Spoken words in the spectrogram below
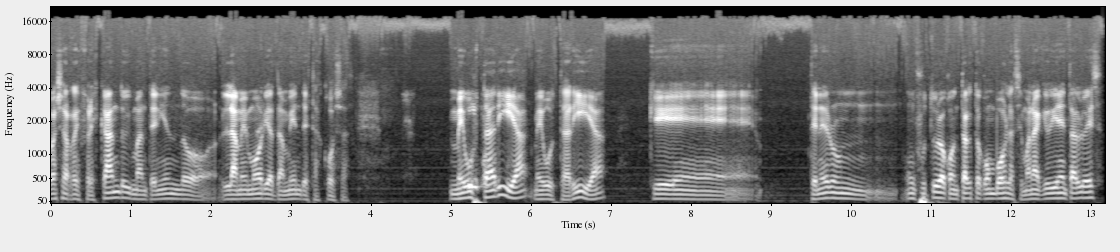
vaya refrescando y manteniendo la memoria también de estas cosas. me gustaría, me gustaría que tener un, un futuro contacto con vos la semana que viene tal vez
